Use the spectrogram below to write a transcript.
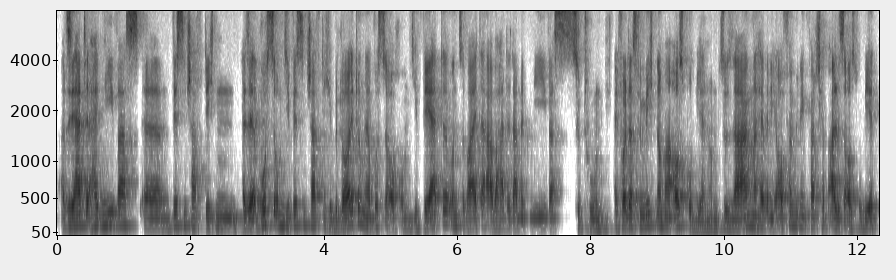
also der hatte halt nie was äh, wissenschaftlichen, also er wusste um die wissenschaftliche Bedeutung, er wusste auch um die Werte und so weiter, aber hatte damit nie was zu tun. Ich wollte das für mich nochmal ausprobieren, um zu sagen, nachher, wenn ich aufhöre mit dem Quatsch, ich habe alles ausprobiert.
